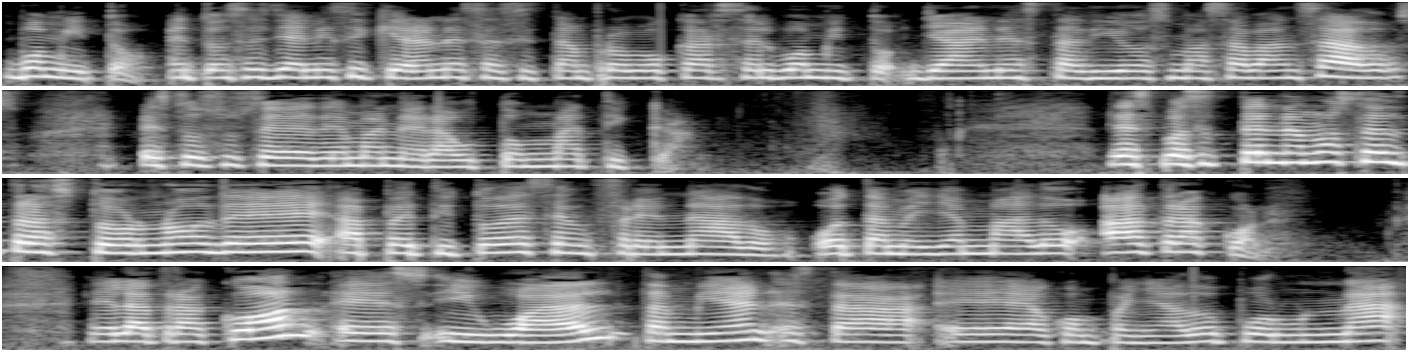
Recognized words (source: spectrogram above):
vomito. Entonces ya ni siquiera necesitan provocarse el vómito. Ya en estadios más avanzados, esto sucede de manera automática. Después tenemos el trastorno de apetito desenfrenado o también llamado atracón. El atracón es igual, también está eh, acompañado por una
